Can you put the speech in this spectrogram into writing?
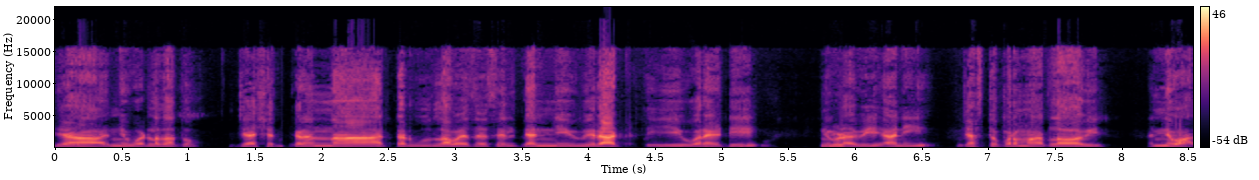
या निवडला जातो. ज्या शेतकऱ्यांना टरबूज लावायचं असेल त्यांनी विराट ही व्हरायटी निवडावी आणि जास्त प्रमाणात लावावी. धन्यवाद.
